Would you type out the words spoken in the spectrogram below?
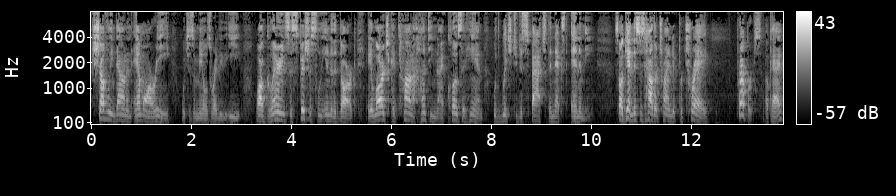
shoveling down an MRE, which is a meals ready to eat, while glaring suspiciously into the dark, a large katana hunting knife close at hand with which to dispatch the next enemy. So again, this is how they're trying to portray preppers, okay?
